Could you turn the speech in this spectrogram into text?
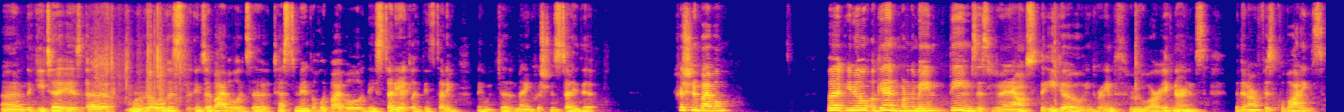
Um, the Gita is uh, one of the oldest. It's a Bible. It's a Testament, the Holy Bible. They study it like they study. The, many Christians study the Christian Bible. But you know, again, one of the main themes is to renounce the ego ingrained through our ignorance within our physical bodies.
